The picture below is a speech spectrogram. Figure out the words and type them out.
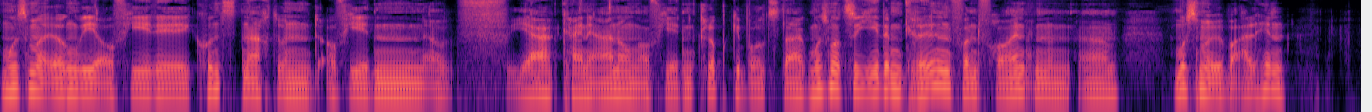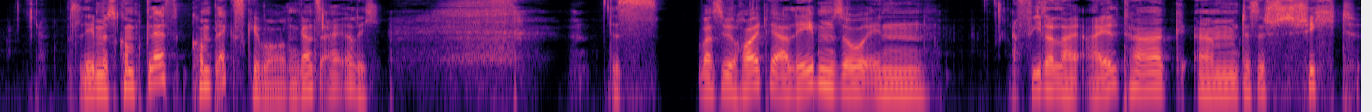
muss man irgendwie auf jede Kunstnacht und auf jeden, auf, ja, keine Ahnung, auf jeden Clubgeburtstag, muss man zu jedem Grillen von Freunden, ähm, muss man überall hin. Das Leben ist komplex, komplex geworden, ganz ehrlich. Das, was wir heute erleben, so in vielerlei Alltag, ähm, das ist Schicht,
